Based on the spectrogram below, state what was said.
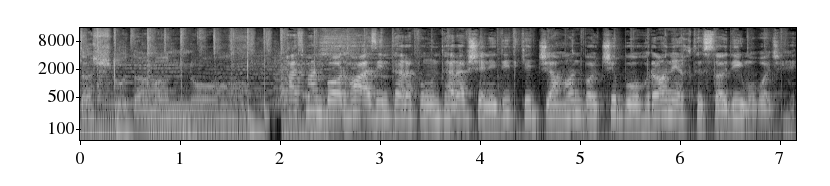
دشت و دمن نو حتما بارها از این طرف و اون طرف شنیدید که جهان با چه بحران اقتصادی مواجهه.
